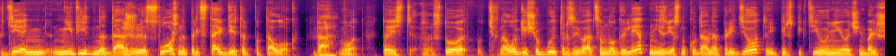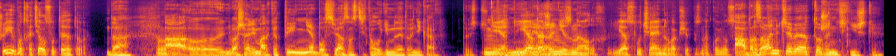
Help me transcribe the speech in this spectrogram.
где не видно даже сложно представить, где этот потолок. Да. Вот. То есть, что технология еще будет развиваться много лет, неизвестно, куда она придет, и перспективы у нее очень большие. Вот хотелось вот этого. Да. Вот. А э, небольшая ремарка, ты не был связан с технологиями до этого никак? То есть, Нет, не... я даже не знал их. Я случайно вообще познакомился. А образование у тебя тоже не техническое?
